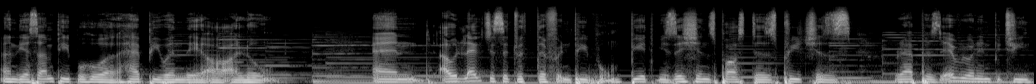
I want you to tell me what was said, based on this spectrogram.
and there are some people who are happy when they are alone and I would like to sit with different people, be it musicians, pastors, preachers, rappers, everyone in between.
